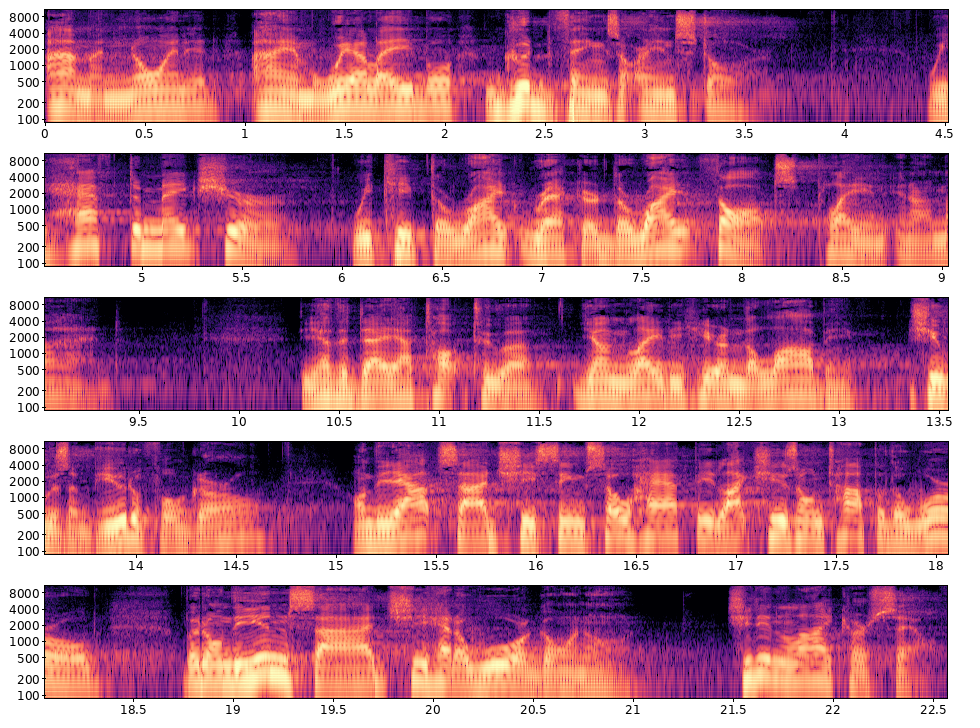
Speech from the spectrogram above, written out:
I'm anointed. I am well able. Good things are in store. We have to make sure we keep the right record, the right thoughts playing in our mind. The other day, I talked to a young lady here in the lobby. She was a beautiful girl. On the outside, she seemed so happy, like she was on top of the world. But on the inside, she had a war going on. She didn't like herself.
